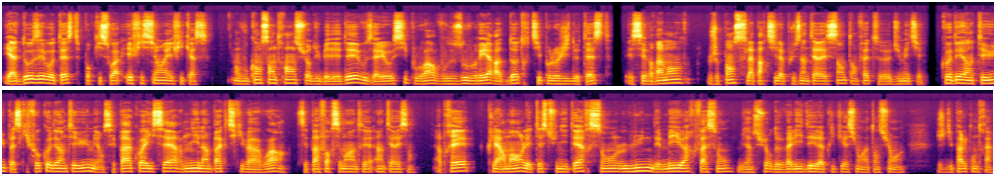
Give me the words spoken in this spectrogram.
et à doser vos tests pour qu'ils soient efficients et efficaces. En vous concentrant sur du BDD, vous allez aussi pouvoir vous ouvrir à d'autres typologies de tests. Et c'est vraiment, je pense, la partie la plus intéressante en fait euh, du métier coder un TU parce qu'il faut coder un TU, mais on ne sait pas à quoi il sert ni l'impact qu'il va avoir, c'est pas forcément intéressant. Après, clairement, les tests unitaires sont l'une des meilleures façons, bien sûr, de valider l'application. Attention, hein, je dis pas le contraire.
